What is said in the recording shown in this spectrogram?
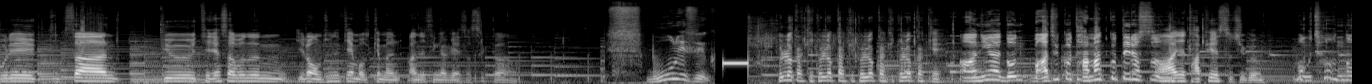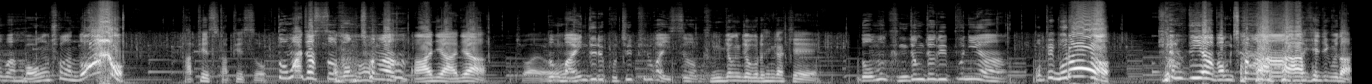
우리 국산 그 제작사분은 이런 엄청난 게임 어떻게 만, 만들 생각을 했었을까? 모르겠어요. 돌려깎기, 돌려깎기, 돌려깎기, 돌려깎기. 아니야 넌 맞을 거 다 맞고 때렸어 아, 아니야, 다 피했어, 지금. 멍청한 놈아 멍청한 너! 다 피했어, 다 피했어. 또 맞았어 멍청아 아니야, 아니야. 좋아요. 넌 마인드를 고칠 필요가 있어 긍정적으로 생각해. 너무 긍정적일 뿐이야 뽀삐 물어! 캔디야 멍청아 아, 캐디구다.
